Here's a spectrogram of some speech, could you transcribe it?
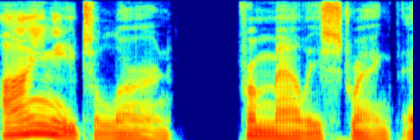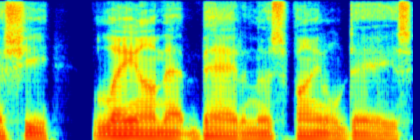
I need to learn from Mally's strength as she lay on that bed in those final days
